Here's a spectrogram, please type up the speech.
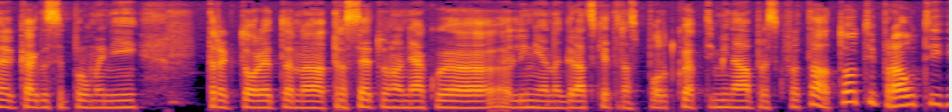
е, как да се промени траекторията на трасето на някоя линия на градския транспорт, която ти минава през квартала. То ти право ти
